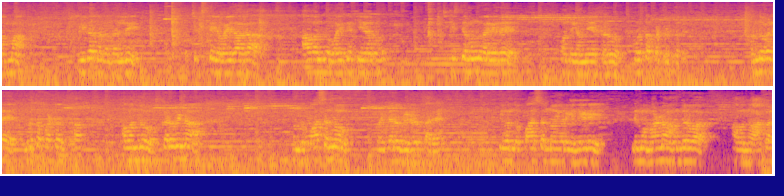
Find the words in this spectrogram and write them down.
ನಮ್ಮ ಬೀದರ್ನಗರದಲ್ಲಿ ಚಿಕಿತ್ಸೆಗೆ ಒಯ್ದಾಗ ಆ ಒಂದು ವೈದ್ಯಕೀಯರು ಚಿಕಿತ್ಸೆ ಮುಂದುವರಿಯದೆ ಒಂದು ಎಮ್ಮೆಯ ಕರು ಮೃತಪಟ್ಟಿರುತ್ತದೆ. ಒಂದು ವೇಳೆ ಮೃತಪಟ್ಟಂಥ ಆ ಒಂದು ಕರುವಿನ ಒಂದು ಪಾಸನ್ನು ವೈದ್ಯರು ನೀಡಿರುತ್ತಾರೆ. ಈ ಒಂದು ಪಾಸನ್ನು ಇವರಿಗೆ ನೀಡಿ ನಿಮ್ಮ ಮರಣ ಹೊಂದಿರುವ ಆ ಒಂದು ಆಕಳ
